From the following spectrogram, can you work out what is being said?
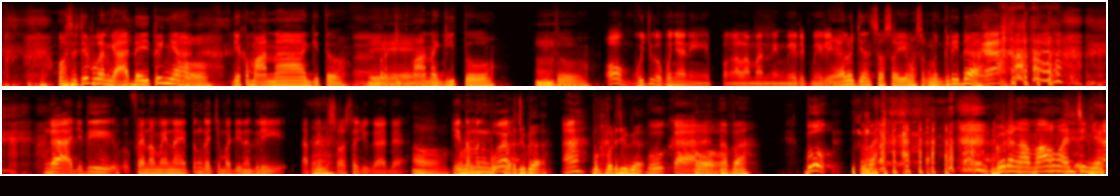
Maksudnya bukan nggak ada itunya. Oh. Dia ke mana gitu. Eh. Pergi Iya. ke mana gitu. Mhm. Gitu. Oh, gue juga punya nih pengalaman yang mirip-mirip. Ya lu jangan sosok yang masuk negeri dah. Enggak, jadi fenomena itu enggak cuma di negeri, tapi di swasta juga ada. Oh. Jadi temen Bukber juga. Ah, Bukber juga. bukan. Oh. Apa? Buk. gue udah nggak mau mancing ya.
